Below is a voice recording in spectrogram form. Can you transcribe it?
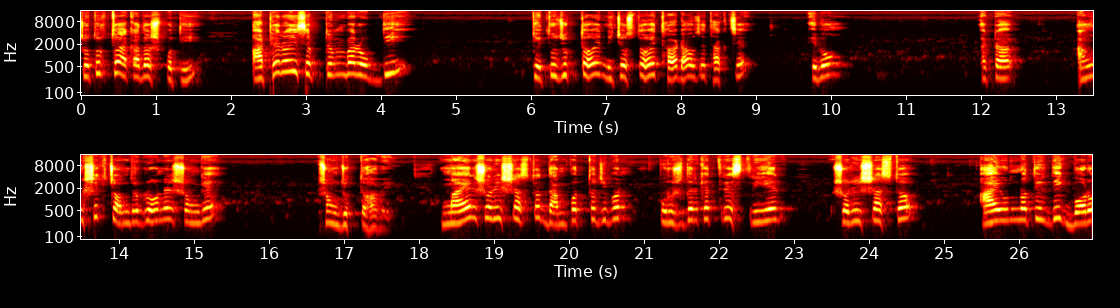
চতুর্থ একাদশপতি, আঠেরোই সেপ্টেম্বর অবধি কেতুযুক্ত হয়ে, নিচস্থ হয়ে থার্ড হাউসে থাকছে এবং একটা আংশিক চন্দ্রগ্রহণের সঙ্গে সংযুক্ত হবে। মায়ের শরীর স্বাস্থ্য, দাম্পত্য জীবন, পুরুষদের ক্ষেত্রে স্ত্রীর শরীর স্বাস্থ্য, আয় উন্নতির দিক, বড়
